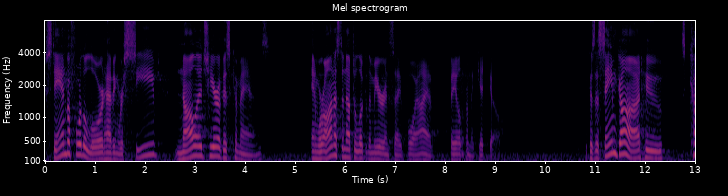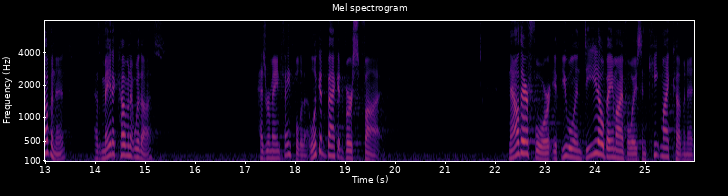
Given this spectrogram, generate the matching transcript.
stand before the Lord having received knowledge here of his commands, and we're honest enough to look in the mirror and say, Boy, I have failed from the get go. Because the same God who is covenant, has made a covenant with us, has remained faithful to that. Look at back at verse 5. Now, therefore, if you will indeed obey my voice and keep my covenant,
